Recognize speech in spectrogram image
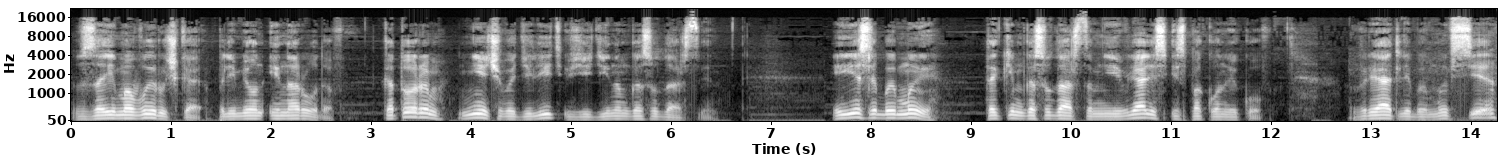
взаимовыручка племен и народов которым нечего делить в едином государстве. И если бы мы таким государством не являлись испокон веков, вряд ли бы мы все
